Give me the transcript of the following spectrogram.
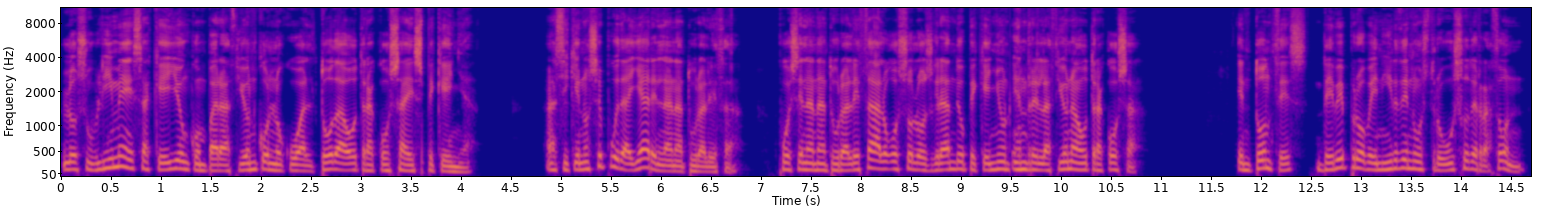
Lo sublime es aquello en comparación con lo cual toda otra cosa es pequeña. Así que no se puede hallar en la naturaleza, pues en la naturaleza algo solo es grande o pequeño en relación a otra cosa. Entonces debe provenir de nuestro uso de razón,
